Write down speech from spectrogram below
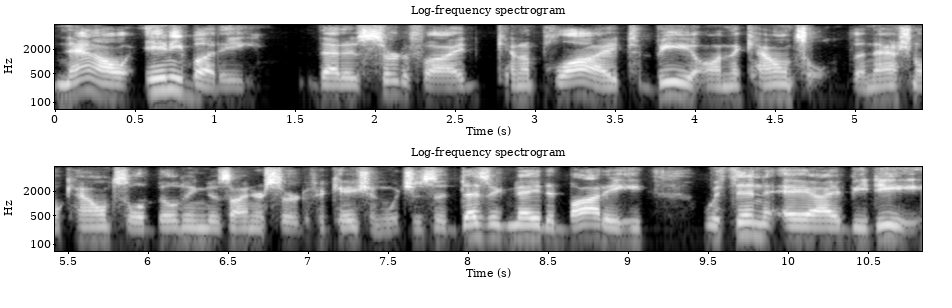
now anybody that is certified can apply to be on the council, the National Council of Building Designer Certification, which is a designated body within AIBD.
